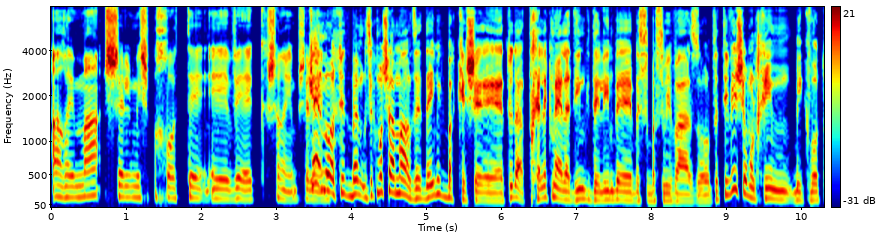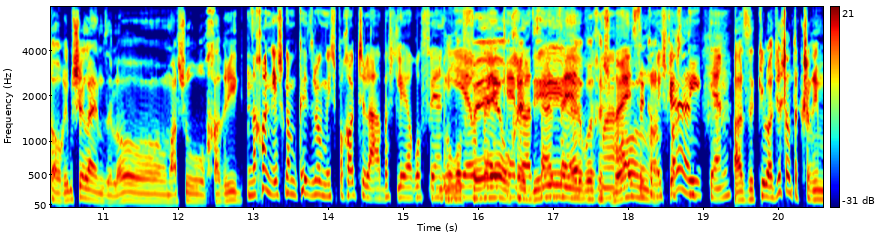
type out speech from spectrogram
ערימה של משפחות אה, אה, וקשרים שלהם. כן, לא, זה כמו שאמרת, זה די מתבקש, את יודעת, חלק מהילדים גדלים בסביבה הזאת, זה טבעי שהם הולכים בעקבות ההורים שלהם, זה לא משהו חריג. נכון, יש גם כאילו משפחות של אבא שלי, הרופא, אני אהיה, רופא, עורכי דין, רואה חשבון. העסק המשפחתי, כן. כן. אז כאילו, אז יש להם את הקשרים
